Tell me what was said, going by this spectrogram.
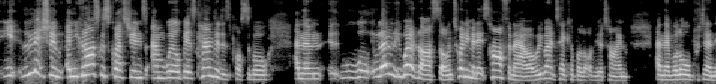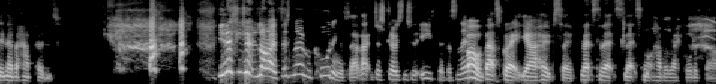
you, literally, and you can ask us questions, and we'll be as candid as possible. And then it will, it will only it won't last long, twenty minutes, half an hour. We won't take up a lot of your time, and then we'll all pretend it never happened. You know, if you do it live, there's no recording of that. That just goes into the ether, doesn't it? Oh, that's great. Yeah, I hope so. Let's let's let's not have a record of that.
